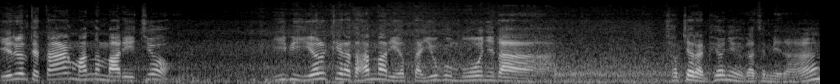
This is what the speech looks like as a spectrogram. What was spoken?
이럴 때 딱 맞는 말이 있죠. 입이 10개라도 한 말이 없다. 유구 무원이다. 적절한 표현인 것 같습니다.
